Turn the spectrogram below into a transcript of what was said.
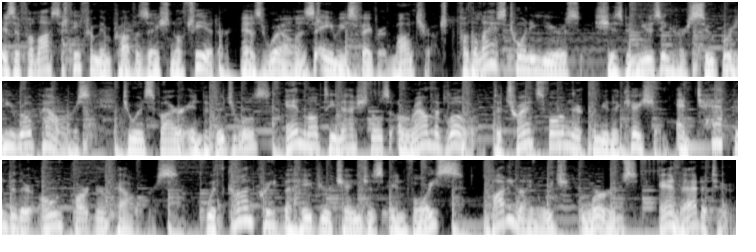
is a philosophy from improvisational theater, as well as Amy's favorite mantra. For the last 20 years, she has been using her superhero powers to inspire individuals and multinationals around the globe to transform their communication and tap into their own partner powers. With concrete behavior changes in voice, body language, words, and attitude.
